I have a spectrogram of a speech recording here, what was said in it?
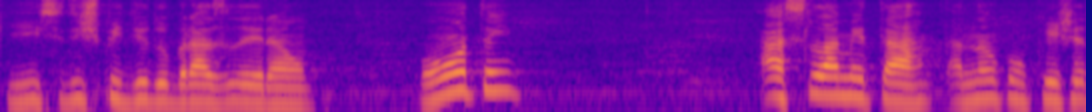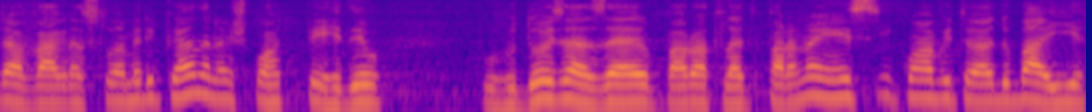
que se despediu do Brasileirão ontem. A se lamentar a não conquista da vaga na Sul-Americana, né? o esporte perdeu por 2 a 0 para o Atlético Paranaense e com a vitória do Bahia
